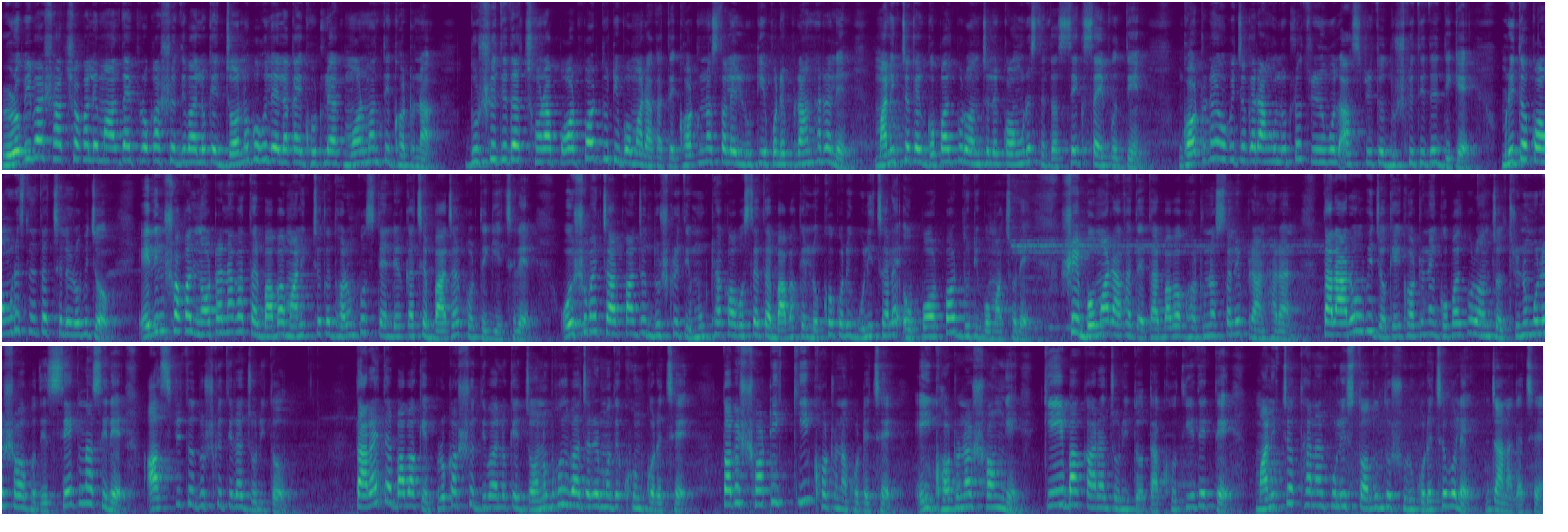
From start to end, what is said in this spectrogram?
রবিবার সাত সকালে মালদায় প্রকাশ্য দিবালোকে জনবহুল এলাকায় ঘটল এক মর্মান্তিক ঘটনা। দুষ্কৃতীদের ছোঁড়া পরপর দুটি বোমা রাখাতে ঘটনাস্থলে লুটিয়ে পড়ে প্রাণ হারালেন মানিকচকের গোপালপুর অঞ্চলের কংগ্রেস নেতা শেখ সাইফুদ্দিন। ঘটনায় অভিযোগের আঙুল উঠল তৃণমূল আশ্রিত দুষ্কৃতীদের দিকে। মৃত কংগ্রেস নেতার ছেলের অভিযোগ, এদিন সকাল নটা নাগাদ তার বাবা মানিকচকের ধরমপুর স্ট্যান্ডের কাছে বাজার করতে গিয়েছিলেন। ওই সময় চার পাঁচজন দুষ্কৃতী মুখ ঢাকা অবস্থায় তার বাবাকে লক্ষ্য করে গুলি চালায় ও পরপর দুটি বোমা ছোড়ে। সেই বোমার আঘাতে তার বাবা ঘটনাস্থলে প্রাণ হারান। তার আরও অভিযোগ, এই ঘটনায় গোপালপুর অঞ্চল তৃণমূলের সভাপতি শেখ নাসিরে আশ্রিত দুষ্কৃতীরা জড়িত। তারাই তার বাবাকে প্রকাশ্য দিবালোকে জনবহুল বাজারের মধ্যে খুন করেছে। তবে সঠিক কি ঘটনা ঘটেছে, এই ঘটনার সঙ্গে কে বা কারা জড়িত তা খতিয়ে দেখতে মানিকচক থানার পুলিশ তদন্ত শুরু করেছে বলে জানা গেছে।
